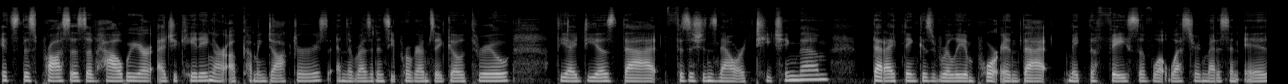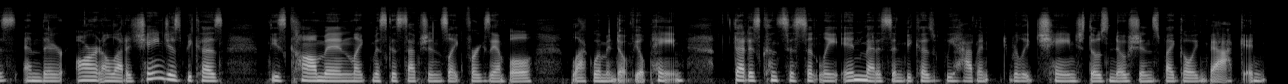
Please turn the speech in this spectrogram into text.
it's this process of how we are educating our upcoming doctors and the residency programs they go through, the ideas that physicians now are teaching them that I think is really important that make the face of what Western medicine is. And there aren't a lot of changes because these common like misconceptions, like for example, black women don't feel pain that is consistently in medicine because we haven't really changed those notions by going back and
